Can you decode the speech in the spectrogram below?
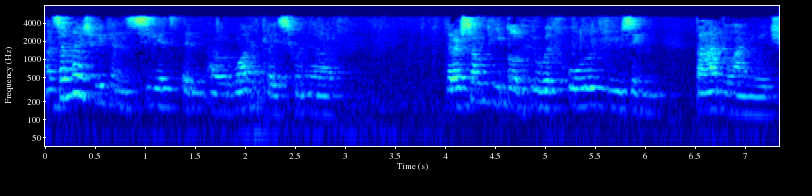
And sometimes we can see it in our workplace when there are, there are some people who withhold using bad language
